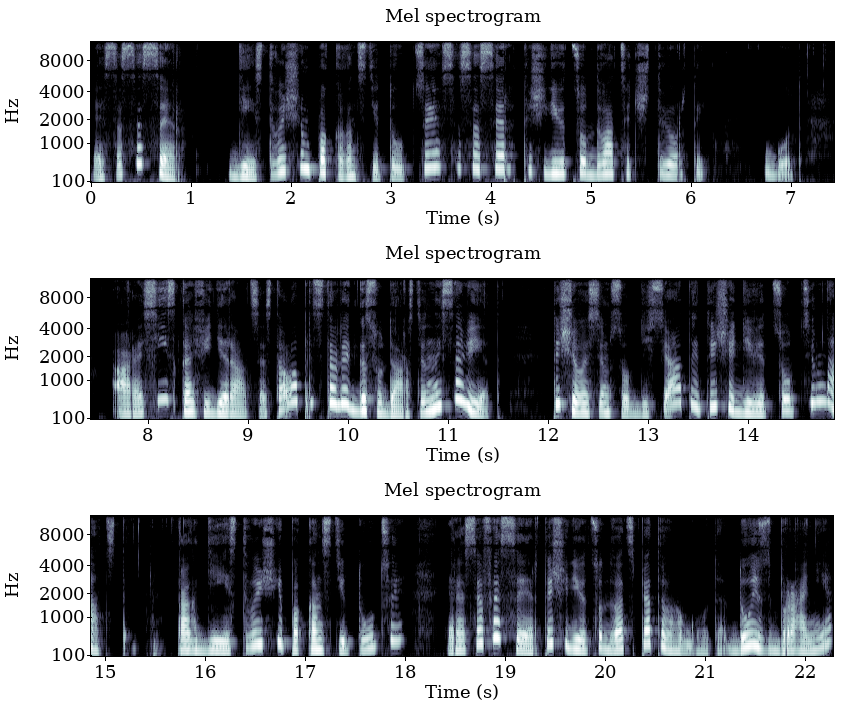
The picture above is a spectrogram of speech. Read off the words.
СССР, действующим по Конституции СССР 1924 год, а Российская Федерация стала представлять Государственный Совет 1810-1917 как действующий по Конституции РСФСР 1925 года до избрания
